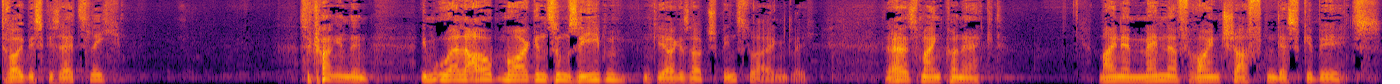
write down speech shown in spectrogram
treu bis gesetzlich. Sie gingen den, im Urlaub morgens um sieben. Und Georg gesagt, spinnst du eigentlich? Das ist mein Connect. Meine Männerfreundschaften des Gebets.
